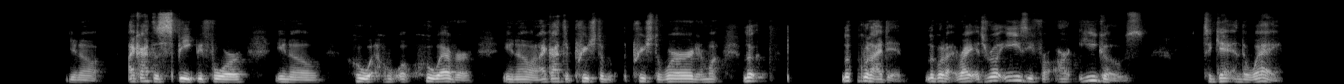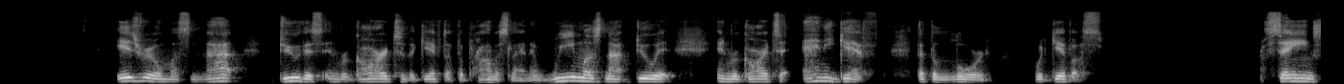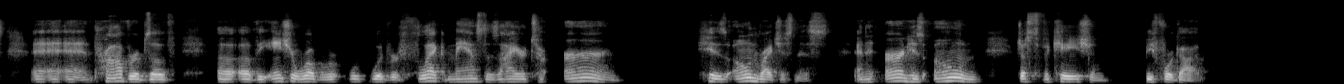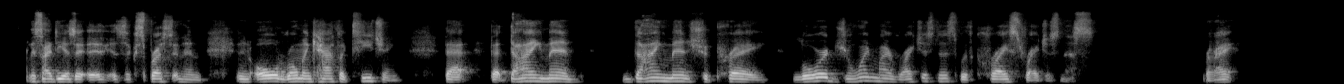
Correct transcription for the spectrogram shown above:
you know i got to speak before you know who, who, whoever you know and i got to preach the preach the word and what look look what i did look what i right it's real easy for our egos to get in the way israel must not do this in regard to the gift of the promised land and we must not do it in regard to any gift that the lord would give us sayings and, proverbs of uh, of the ancient world would reflect man's desire to earn his own righteousness and earn his own justification before God. This idea is, is expressed in an, in an old Roman Catholic teaching that that dying men dying men should pray, Lord, join my righteousness with Christ's righteousness. Right?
